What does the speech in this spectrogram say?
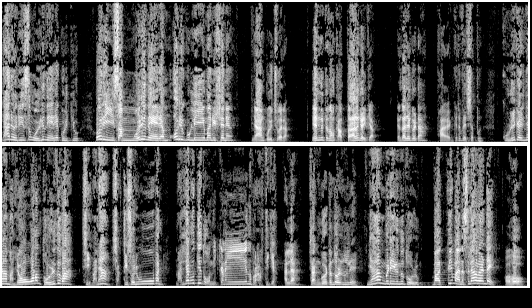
ഞാൻ ഒരു ദിവസം ഒരു നേരെ കുളിക്കൂ. ഒരു ദിവസം ഒരു നേരം ഒരു കുള്ളി മനുഷ്യന്. ഞാൻ കുളിച്ചു വരാം. എന്നിട്ട് നമുക്ക് അത്താഴം കഴിക്കാം. എന്താ ചങ്കോട്ടാ ഭയങ്കര വിശപ്പ്. കുളി കഴിഞ്ഞാ നല്ലോണം തൊഴുതു വാ. ശിവനാ ശക്തി സ്വരൂപൻ. നല്ല ബുദ്ധി തോന്നിക്കണേന്ന് പ്രാർത്ഥിക്ക. അല്ല ചങ്കോട്ടൻ തൊഴണില്ലേ ഞാൻ ഇവിടെ ഇരുന്ന് തൊഴും. ഭക്തി മനസ്സിലാവേണ്ടേ ഓഹോ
